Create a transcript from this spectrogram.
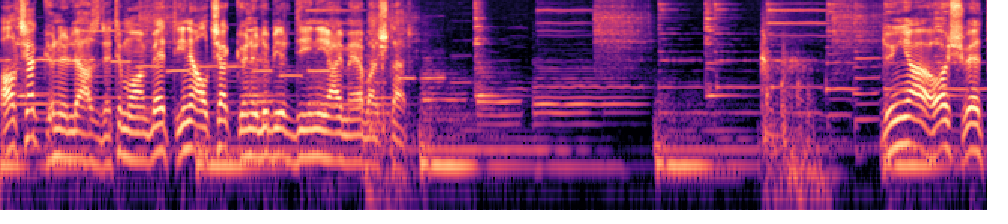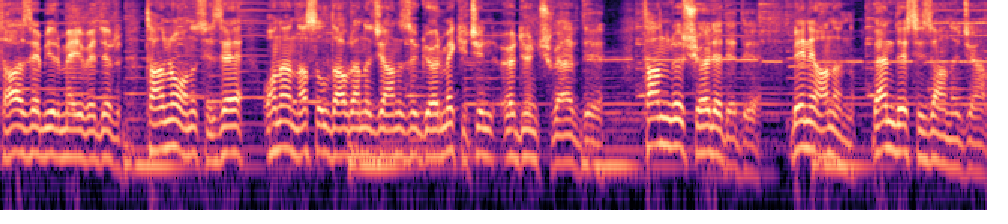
Alçak gönüllü Hazreti Muhammed yine alçak gönüllü bir dini yaymaya başlar. Dünya hoş ve taze bir meyvedir. Tanrı onu size, ona nasıl davranacağınızı görmek için ödünç verdi. Tanrı şöyle dedi, beni anın, ben de sizi anacağım.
